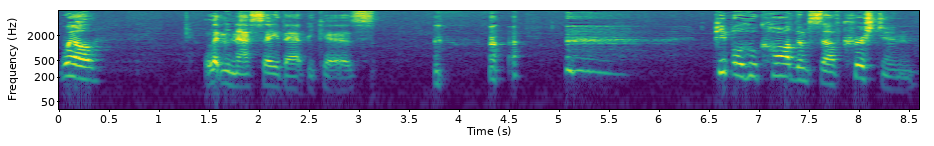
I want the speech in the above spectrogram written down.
Well, let me not say that because people who call themselves Christian,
